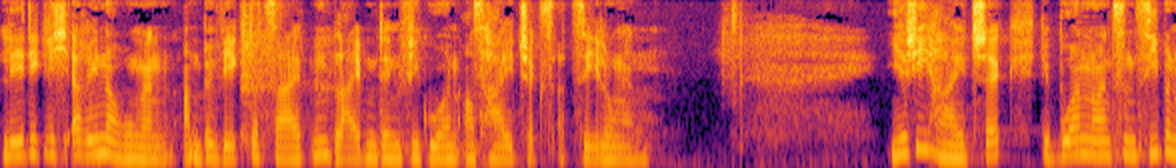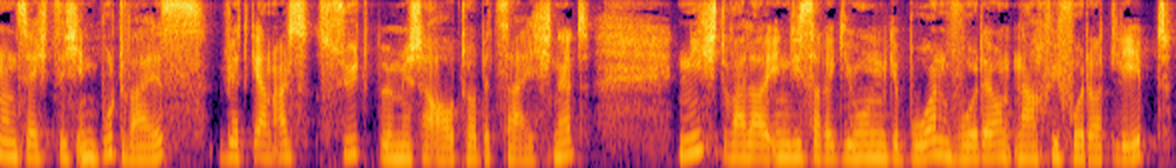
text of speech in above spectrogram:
Lediglich Erinnerungen an bewegte Zeiten bleiben den Figuren aus Hijacks Erzählungen. Jiří Hajcek, geboren 1967 in Budweis, wird gern als südböhmischer Autor bezeichnet. Nicht, weil er in dieser Region geboren wurde und nach wie vor dort lebt,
